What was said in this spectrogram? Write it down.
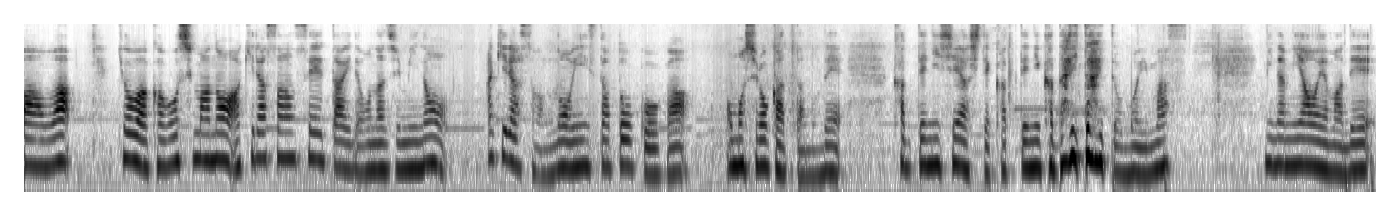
ばんは。今日は鹿児島のあきらさん生態でおなじみのあきらさんのインスタ投稿が面白かったので勝手にシェアして勝手に語りたいと思います。南青山で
